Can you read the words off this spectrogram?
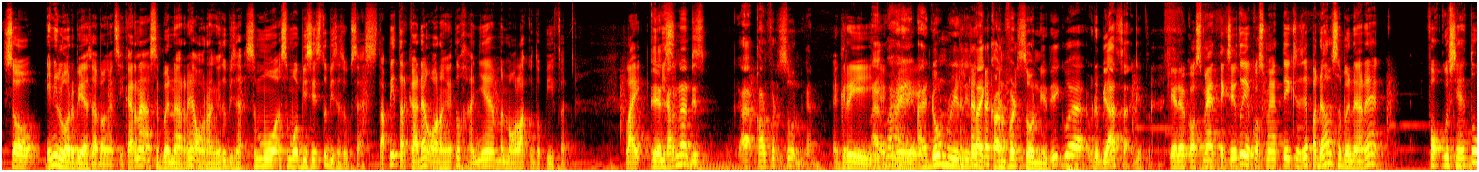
So ini luar biasa banget sih karena sebenarnya orang itu bisa semua semua bisnis itu bisa sukses. Tapi terkadang orang itu hanya menolak untuk pivot. Like Ya karena di uh, comfort zone kan. agree, Nah, agree. I, I don't really like comfort zone jadi gue udah biasa gitu. Kayak ada cosmetics itu ya cosmetics saja padahal sebenarnya fokusnya itu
